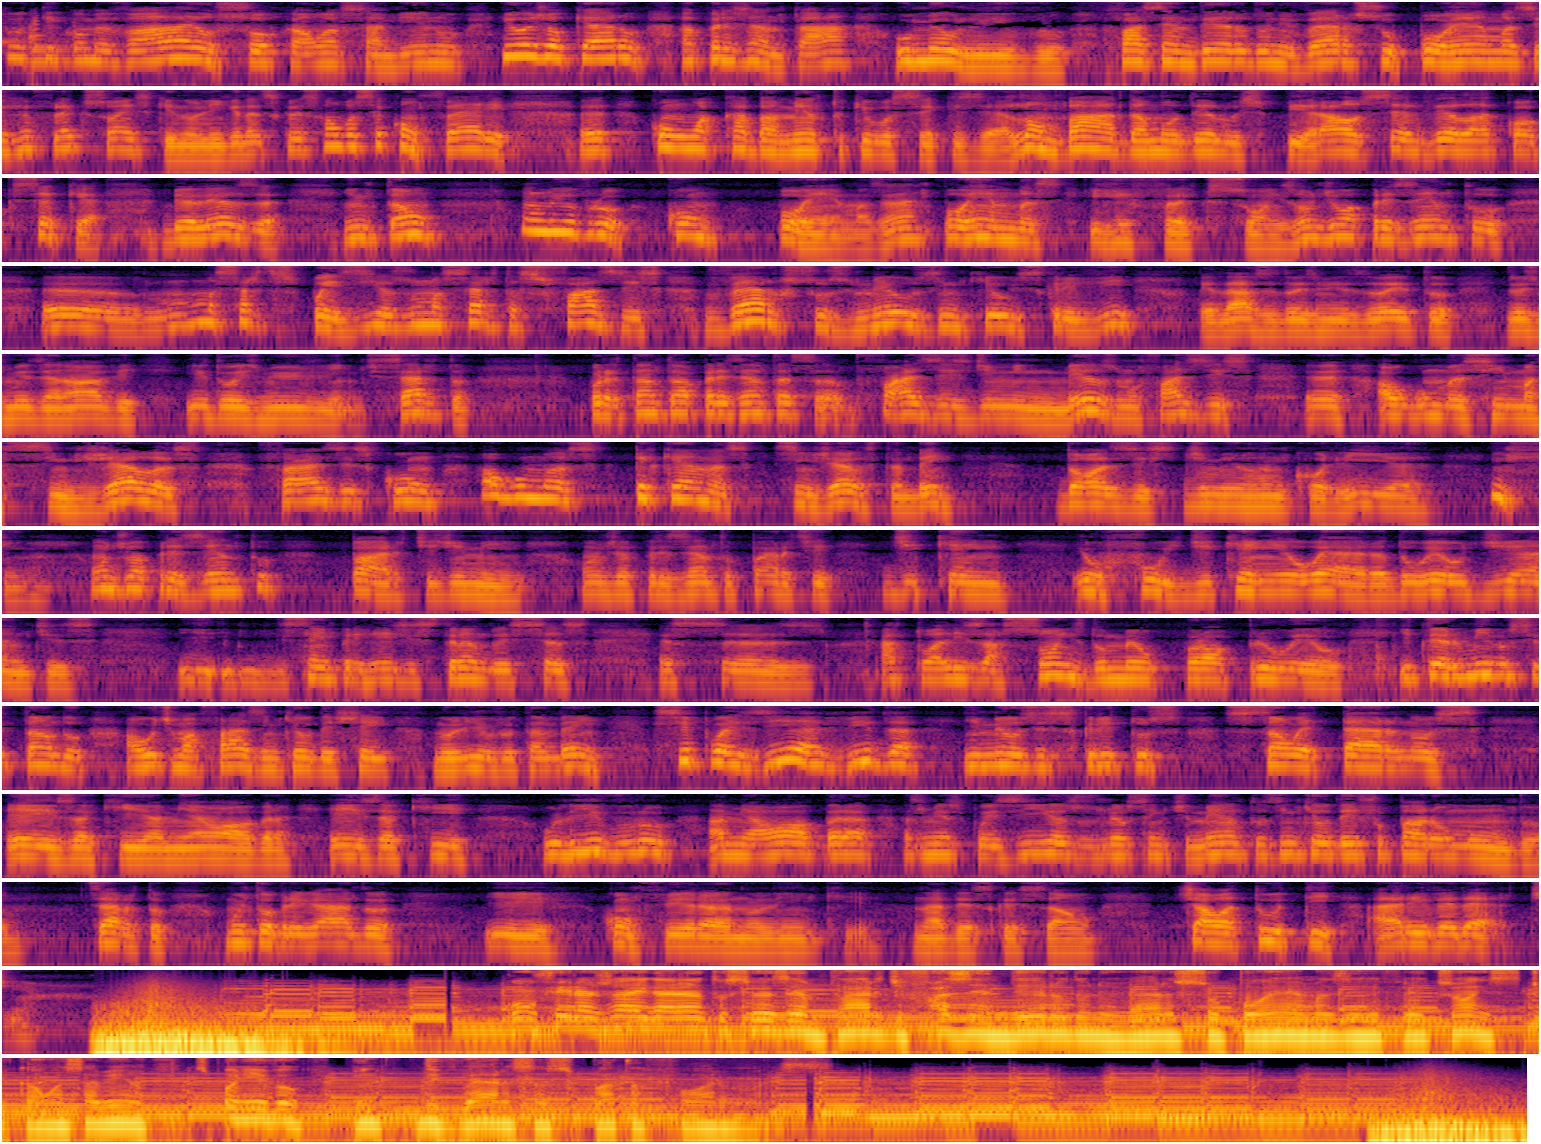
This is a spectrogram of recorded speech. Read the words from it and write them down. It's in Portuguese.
tutti, come va? Eu sou Cauã Sabino e hoje eu quero apresentar o meu livro Fazendeiro do Universo, Poemas e Reflexões, que no link na descrição você confere é, com o acabamento que você quiser. Lombada, modelo espiral, você vê lá qual que você quer, beleza? Então, um livro com poemas, né? Poemas e reflexões, onde eu apresento uh, umas certas poesias, umas certas fases, versos meus em que eu escrevi, pedaços de 2018, 2019 e 2020, certo? Portanto, eu apresento essas fases de mim mesmo, fases, eh, algumas rimas singelas, frases com algumas pequenas, singelas também, doses de melancolia, enfim, onde eu apresento parte de mim, onde apresento parte de quem eu fui, de quem eu era, do eu de antes, e, sempre registrando essas, essas atualizações do meu próprio eu. E termino citando a última frase em que eu deixei no livro também: Se poesia é vida e meus escritos são eternos, eis aqui a minha obra, eis aqui o livro, a minha obra, as minhas poesias, os meus sentimentos em que eu deixo para o mundo certo? Muito obrigado e confira no link na descrição. Ciao a tutti, arrivederci. Confira já e garanta o seu exemplar de Fazendeiro do Universo, Poemas e Reflexões de Calma Sabino, disponível em diversas plataformas.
